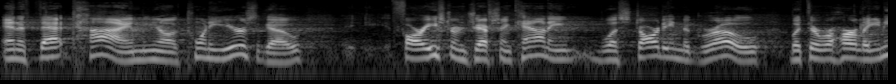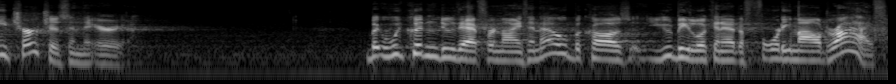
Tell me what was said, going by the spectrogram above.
And at that time, you know, 20 years ago, far eastern Jefferson County was starting to grow, but there were hardly any churches in the area. But we couldn't do that for Ninth and O because you'd be looking at a 40 mile drive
